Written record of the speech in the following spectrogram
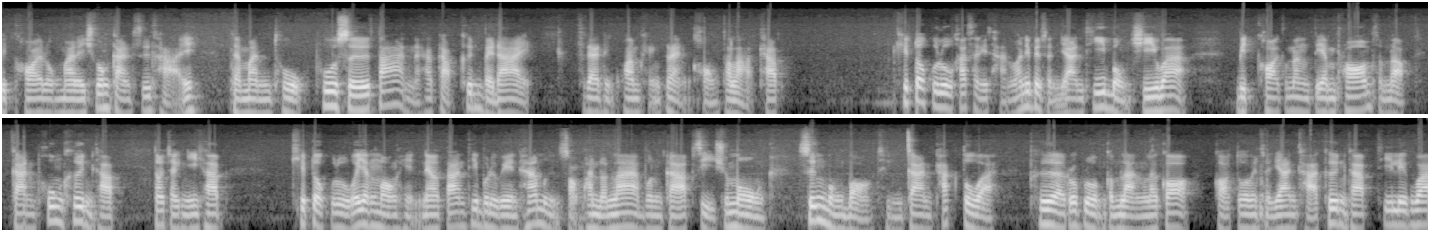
บิตคอยลงมาในช่วงการซื้อขาย แต่มันถูกผู้ซื้อต้านนะครับกลับขึ้นไปได้ แสดงถึงความแข็งแกร่งของตลาดครับคริปโตกูรูครับสันนิษฐานว่านี่เป็นสัญญาณที่บ่งชี้ว่าบิตคอยกำลังเตรียมพร้อมสำหรับการพุ่งขึ้นครับ นอกจากนี้ครับคริปโตกูรูก็ยังมองเห็นแนวต้านที่บริเวณ 52,000 ดอลลาร์บนกราฟ 4 ชั่วโมง ซึ่งบ่งบอกถึงการพักตัวเพื่อรวบรวมกำลังแล้วก็ ก่อตัวเป็นสัญญาณขาขึ้นครับที่เรียกว่า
